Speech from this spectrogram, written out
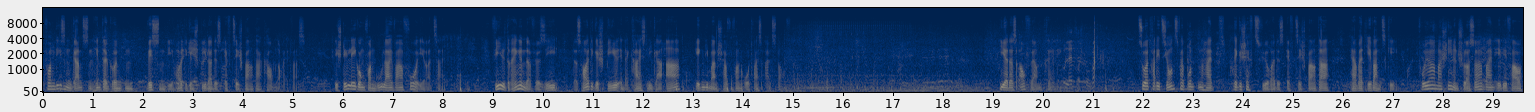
Von diesen ganzen Hintergründen wissen die heutigen Spieler des FC Sparta kaum noch etwas. Die Stilllegung von Gulai war vor ihrer Zeit. Viel drängender für sie das heutige Spiel in der Kreisliga A gegen die Mannschaft von Rot-Weiß Alsdorf. Hier das Aufwärmtraining. Zur Traditionsverbundenheit der Geschäftsführer des FC Sparta, Herbert Jewanski. Früher Maschinenschlosser beim EBV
